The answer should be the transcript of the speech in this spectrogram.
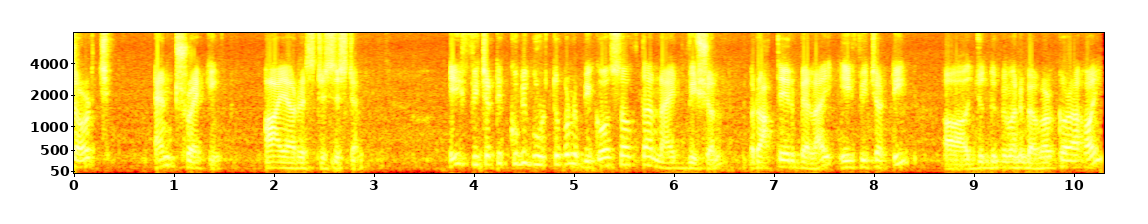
search and tracking IRST system এই ফিচারটি খুবই গুরুত্বপূর্ণ because of the night vision রাতের বেলায় এই ফিচারটি যুদ্ধ বিমানে ব্যবহার করা হয়।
